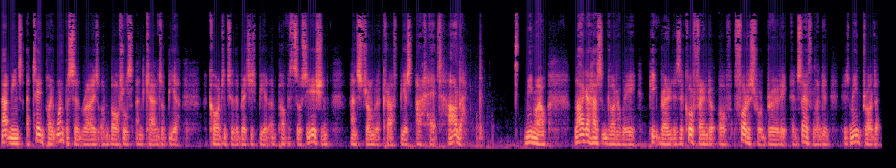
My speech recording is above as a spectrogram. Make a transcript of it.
That means a 10.1% rise on bottles and cans of beer, according to the British Beer and Pub Association, and stronger craft beers are hit harder. Meanwhile, lager hasn't gone away. Pete Brown is the co-founder of Forest Road Brewery in South London, whose main product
